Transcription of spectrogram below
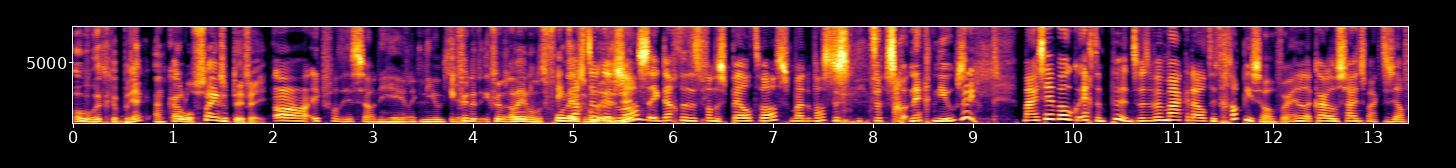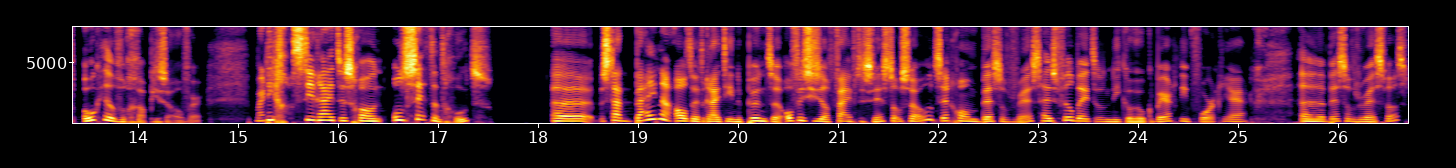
over het gebrek aan Carlos Sainz op tv. Oh, ik vond dit zo'n heerlijk nieuwtje. Ik vind het, ik vind alleen al het voorlezen van deze het zin. las, ik dacht dat het van de speld was, maar dat was dus niet. Het was gewoon echt nieuws. Maar ze hebben ook echt een punt. want We maken daar altijd grapjes over. En Carlos Sainz maakt er zelf ook heel veel grapjes over. Maar die gast die rijdt dus gewoon ontzettend goed. Eh, staat bijna altijd rijdt hij in de punten. Of is hij zelf vijfde, zesde of zo. Het is echt gewoon best of the rest. Hij is veel beter dan Nico Hulkenberg, die vorig jaar eh, best of the rest was.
